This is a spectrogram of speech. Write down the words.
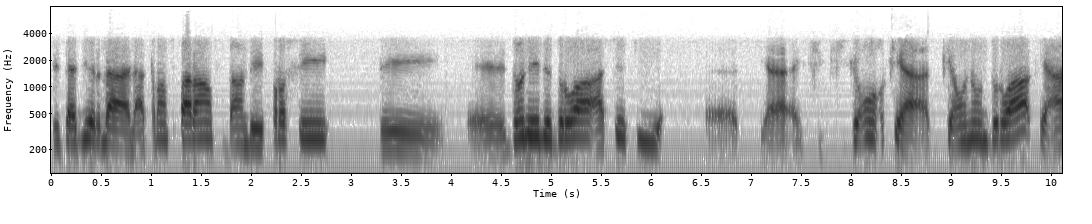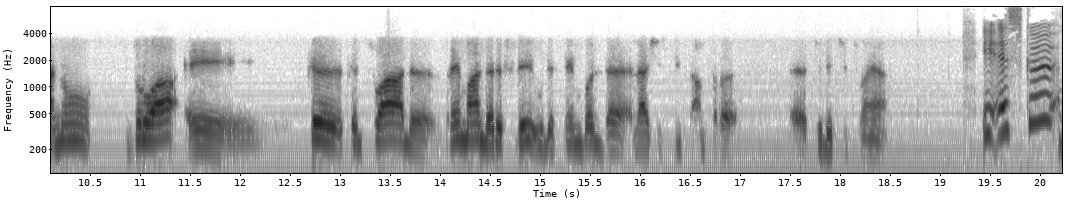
c'est-à-dire la, transparence dans les procès, donner le droit à ceux qui, ont, en ont droit, qui en ont droit et que ce soit le, vraiment le reflet ou le symbole de la justice entre euh, tous les citoyens. Et est-ce que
